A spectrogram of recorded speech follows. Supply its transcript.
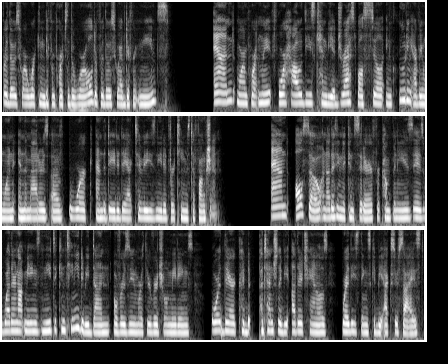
for those who are working in different parts of the world, or for those who have different needs. And more importantly, for how these can be addressed while still including everyone in the matters of work and the day to day activities needed for teams to function. And also, another thing to consider for companies is whether or not meetings need to continue to be done over Zoom or through virtual meetings, or there could potentially be other channels where these things could be exercised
